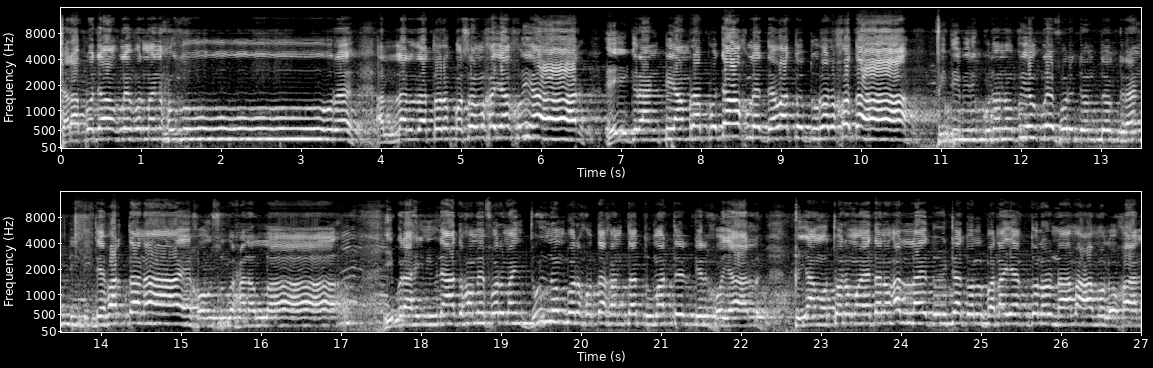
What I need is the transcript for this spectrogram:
সারা প্রজা অগলে ফরমাইন, হুজুর, আল্লাহর জাতর কসম খাইয়া খুইয়ার, এই গ্রান্টি আমরা প্রজা হকলে দেওয়া তো দূরের কথা। পৃথিবীর কোন নবী অকলে পর্যন্ত গ্রান্টি দিতে পারতা নাই। হো সুবহানাল্লাহ। ইব্রাহিম ইবনে আদহমে ফরমাইন, দুই নম্বর হতা খান্তা তোমার তেলকের খয়াল কিয়ামতর ময়দান আল্লাহ দুইটা দল বানাই এক দলের নাম আমল খান।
